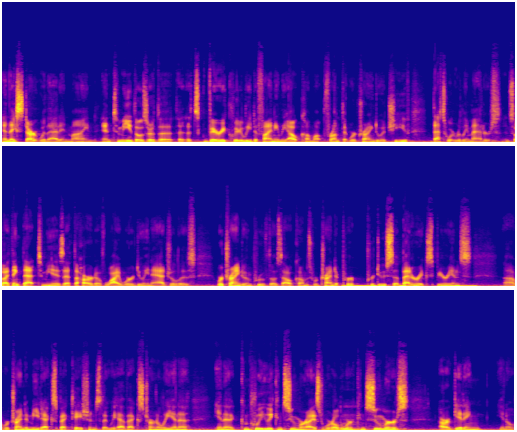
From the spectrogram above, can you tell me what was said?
and they start with that in mind. And to me, those are the it's very clearly defining the outcome up front that we're trying to achieve. That's what really matters. And so I think that to me is at the heart of why we're doing agile is we're trying to improve those outcomes. We're trying to pr- produce a better experience. Uh, we're trying to meet expectations that we have externally in a in a completely consumerized world where consumers are getting you know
